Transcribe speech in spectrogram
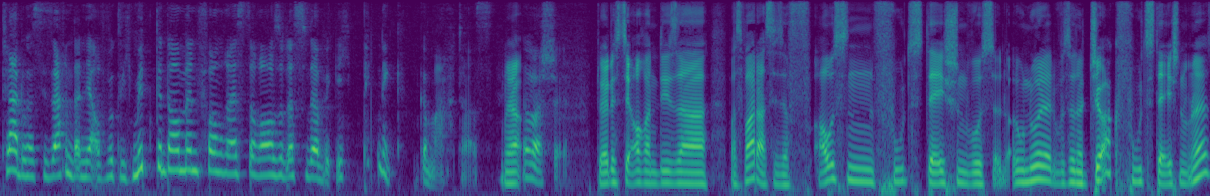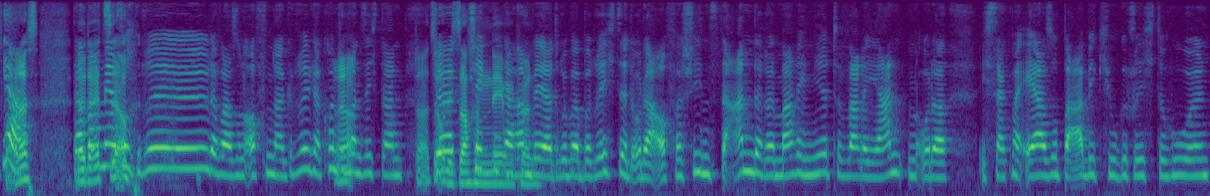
klar, du hast die Sachen dann ja auch wirklich mitgenommen vom Restaurant, sodass du da wirklich Picknick gemacht hast. Ja. Das war schön. Du hättest ja auch an dieser, was war das, diese Außen-Food-Station, wo es nur wo so eine Jerk-Food-Station, ne? Ja, war das? da Äh, war mehr du so Grill, da war so ein offener Grill, da konnte Ja, man sich dann da sie auch die Jerk Sachen Chicken, nehmen da haben können. wir ja drüber berichtet oder auch verschiedenste andere marinierte Varianten oder ich sag mal eher so Barbecue-Gerichte holen.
